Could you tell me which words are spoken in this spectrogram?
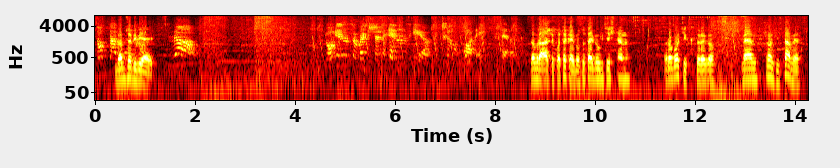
Stop that Dobrze, war. BB-8. Now! Your insurrection ends here. 2187. Dobra, ale ty poczekaj, bo tutaj był gdzieś ten robocik, którego miałem wtrącić. Tam jest.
